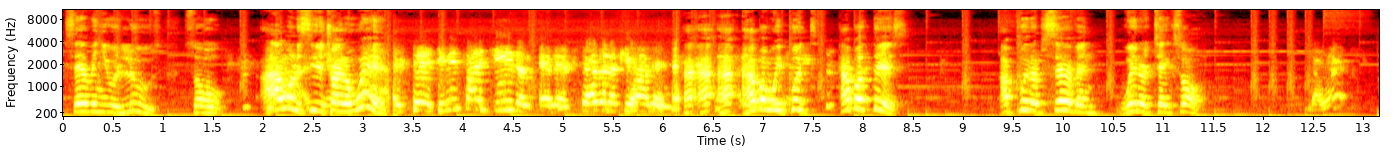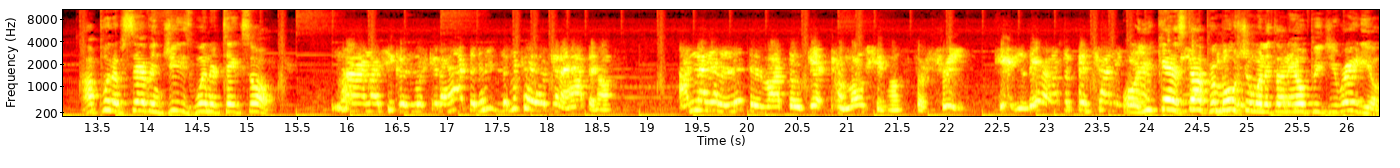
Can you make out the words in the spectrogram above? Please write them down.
Seven you would lose. So I want to see you try to win. I said, give me five G's and, and seven if you want it. How, how, how about we put? How about this? I put up seven. Winner takes all. Now what? I'll put up seven G's. Winner takes all. Nah, nah, see, because what's gonna happen? This let me tell you what's gonna happen, huh? I'm not gonna let this vato get promotion, huh, for free. Here, they're also been trying to. Or you can't stop promotion when it's on LPG radio.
